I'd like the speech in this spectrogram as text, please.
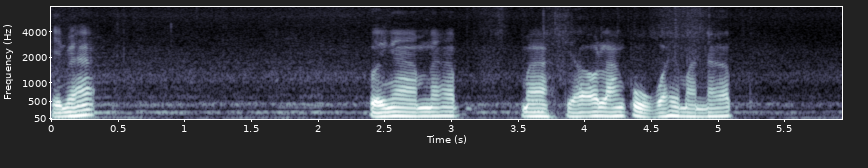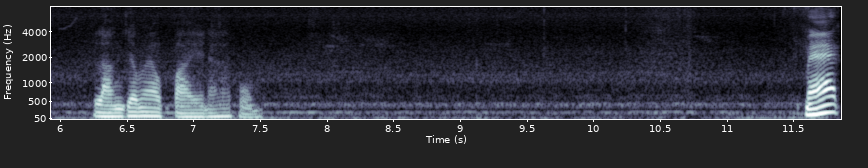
เห็นไหมฮะ สวยงามนะครับ มาเดี๋ยวเอารังปลูกไว้ให้มันนะครับรังจะไม่เอาไปนะครับผม แม็ก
